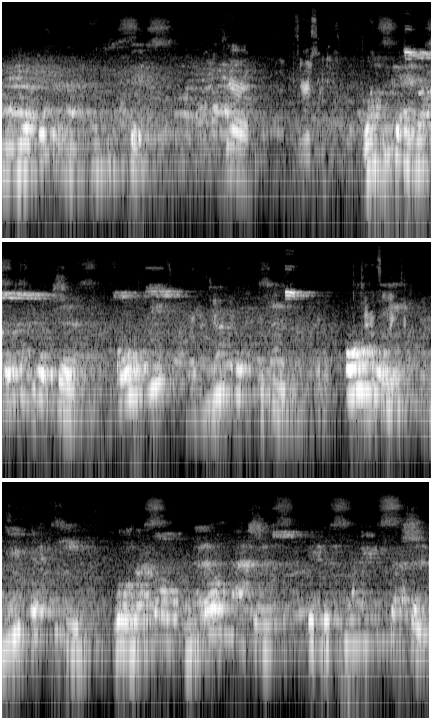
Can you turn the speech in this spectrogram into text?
Emmanuel Taylor, match twenty-six. Jared. Seriously? Once again, wrestlers and coaches, only U fifteen, only U fifteen will wrestle medal matches in this morning's session.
